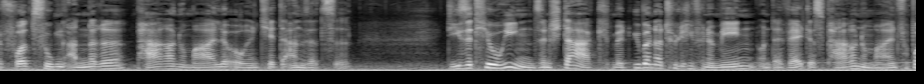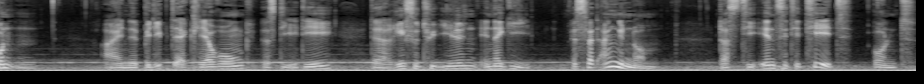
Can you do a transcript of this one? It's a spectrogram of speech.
bevorzugen andere paranormale orientierte Ansätze. Diese Theorien sind stark mit übernatürlichen Phänomenen und der Welt des Paranormalen verbunden. Eine beliebte Erklärung ist die Idee der residuilen Energie. Es wird angenommen, dass die Intensität und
